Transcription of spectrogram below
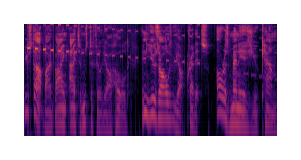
You start by buying items to fill your hold, and use all of your credits, or as many as you can.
